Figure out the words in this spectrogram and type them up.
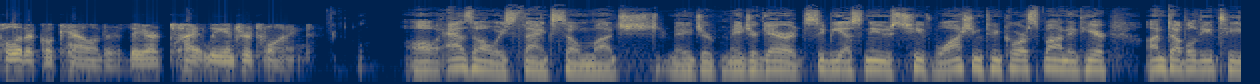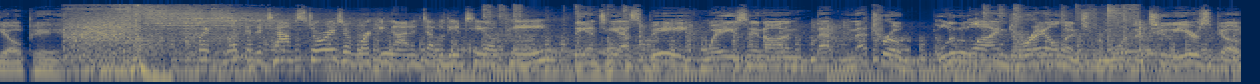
political calendar. They are tightly intertwined. Oh, as always, thanks so much, Major Major Garrett, CBS News Chief Washington correspondent here on WTOP. Quick look at the top stories we're working on at WTOP. The NTSB weighs in on that Metro Blue Line derailment from more than two years ago,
